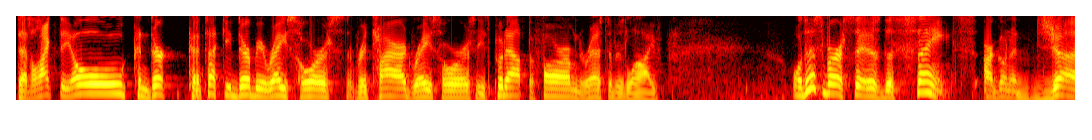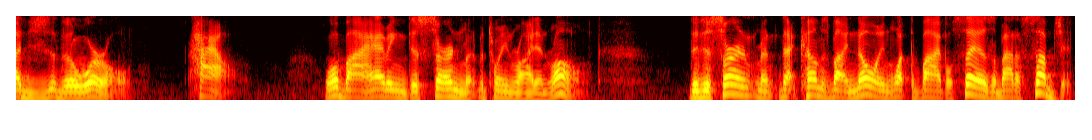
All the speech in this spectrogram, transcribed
that, like the old Kentucky Derby racehorse, retired racehorse, he's put out to farm the rest of his life. Well, this verse says the saints are going to judge the world. How? Well, by having discernment between right and wrong. the discernment that comes by knowing what the Bible says about a subject,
